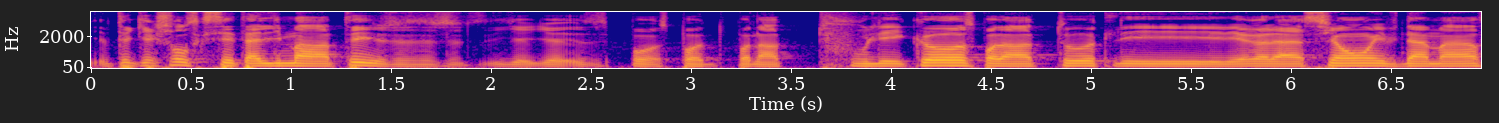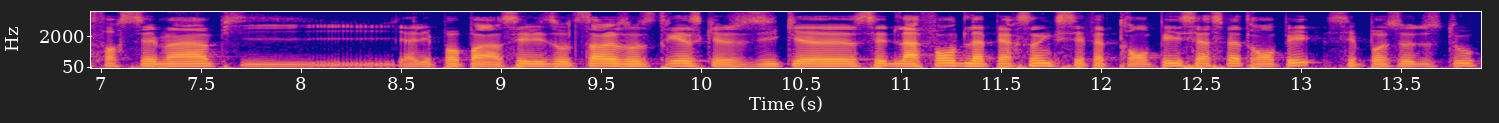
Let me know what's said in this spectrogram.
il y a peut-être quelque chose qui s'est alimenté. C'est pas, pas- pas dans tous les cas, c'est pas dans toutes les, les relations, évidemment, forcément. Puis, allez pas penser, les auditeurs et les auditrices, que je dis que c'est de la faute de la personne qui s'est fait tromper. Si elle se fait tromper, c'est pas ça du tout.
